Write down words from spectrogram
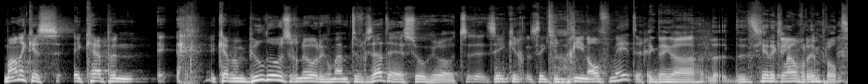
mannekes, ik heb, een, ik, ik heb een bulldozer nodig om hem te verzetten. Hij is zo groot. Eh, Zeker, zeker 3,5 meter. Ik denk dat... Dit is geen reclame voor Improt.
